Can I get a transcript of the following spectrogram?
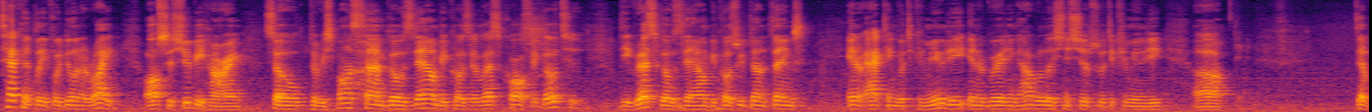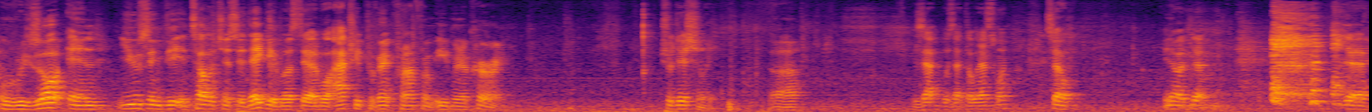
Technically, if we're doing it right, officers should be hiring so the response time goes down because there are less calls to go to. The arrest goes down because we've done things interacting with the community, integrating our relationships with the community, uh, that will result in using the intelligence that they give us that will actually prevent crime from even occurring. Traditionally. Uh, is that, was that the last one? So, you know, the, the,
